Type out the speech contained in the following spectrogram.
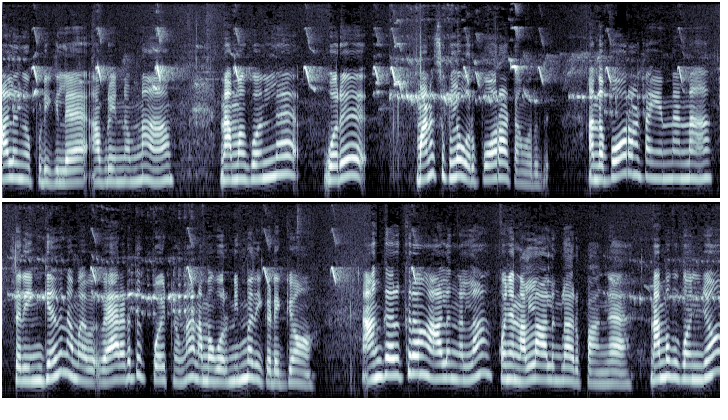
ஆளுங்க பிடிக்கல அப்படின்னோம்னா நமக்கு வந்து ஒரு மனசுக்குள்ளே ஒரு போராட்டம் வருது. அந்த போராட்டம் என்னென்னா சரி இங்கேருந்து நம்ம வேறு இடத்துக்கு போயிட்டோம்னா நமக்கு ஒரு நிம்மதி கிடைக்கும். அங்கே இருக்கிற ஆளுங்கள்லாம் கொஞ்சம் நல்ல ஆளுங்களாக இருப்பாங்க. நமக்கு கொஞ்சம்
